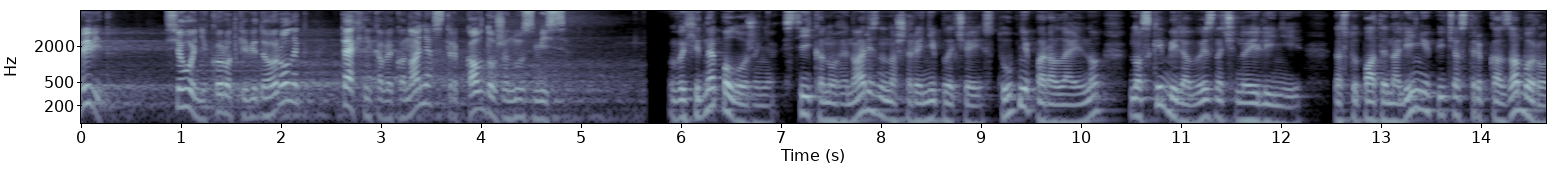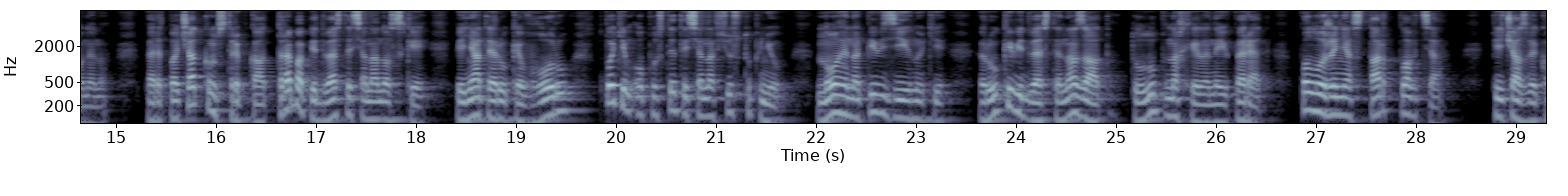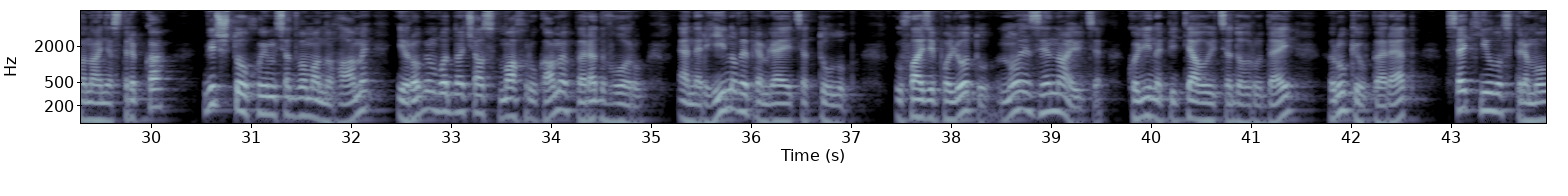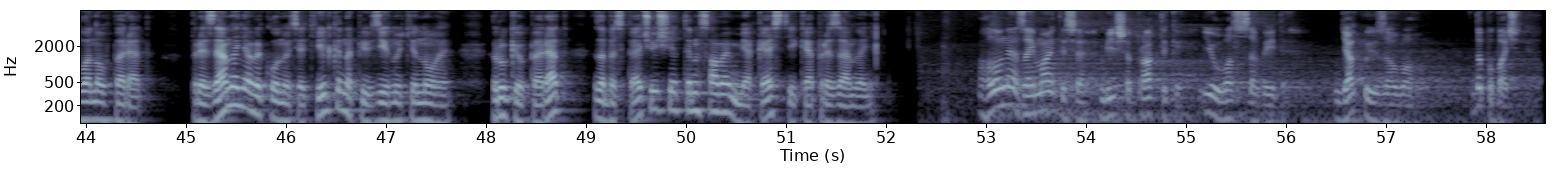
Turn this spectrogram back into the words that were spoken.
Привіт! Сьогодні короткий відеоролик Техніка виконання стрибка в довжину з місця. Вихідне положення. Стійка ноги нарізно на ширині плечей, ступні паралельно, носки біля визначеної лінії. Наступати на лінію під час стрибка заборонено. Перед початком стрибка треба підвестися на носки, підняти руки вгору, потім опуститися на всю ступню, ноги напівзігнуті, руки відвести назад, тулуб нахилений вперед. Положення старт плавця. Під час виконання стрибка відштовхуємося двома ногами і робимо водночас мах руками вперед вгору. Енергійно випрямляється тулуб. У фазі польоту ноги згинаються, коліна підтягуються до грудей, руки вперед, все тіло спрямовано вперед. Приземлення виконується тільки на півзігнуті ноги, руки вперед, забезпечуючи тим самим м'яке стійке приземлення. Головне, займайтеся більше практики і у вас все вийде. Дякую за увагу. До побачення.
